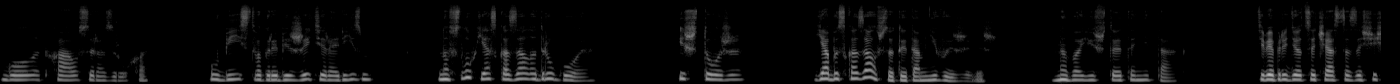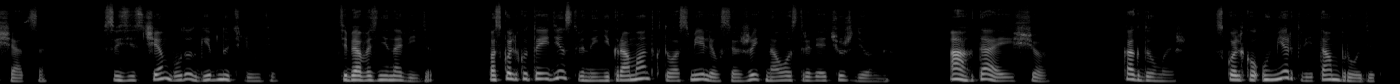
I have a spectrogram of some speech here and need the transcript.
Голод, хаос и разруха. Убийство, грабежи, терроризм. Но вслух я сказала другое. И что же? Я бы сказал, что ты там не выживешь. Но боюсь, что это не так. Тебе придется часто защищаться, в связи с чем будут гибнуть люди тебя возненавидят, поскольку ты единственный некромант, кто осмелился жить на острове отчужденных. Ах, да, и еще. Как думаешь, сколько умертвий там бродит,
